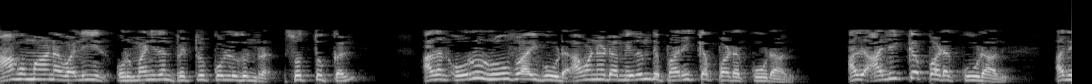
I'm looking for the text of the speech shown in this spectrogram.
ஆகுமான வழியில் ஒரு மனிதன் பெற்றுக்கொள்ளுகின்ற சொத்துக்கள் அதன் ஒரு ரூபாய் கூட அவனிடமிருந்து பறிக்கப்படக்கூடாது. அது அழிக்கப்படக்கூடாது. அது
